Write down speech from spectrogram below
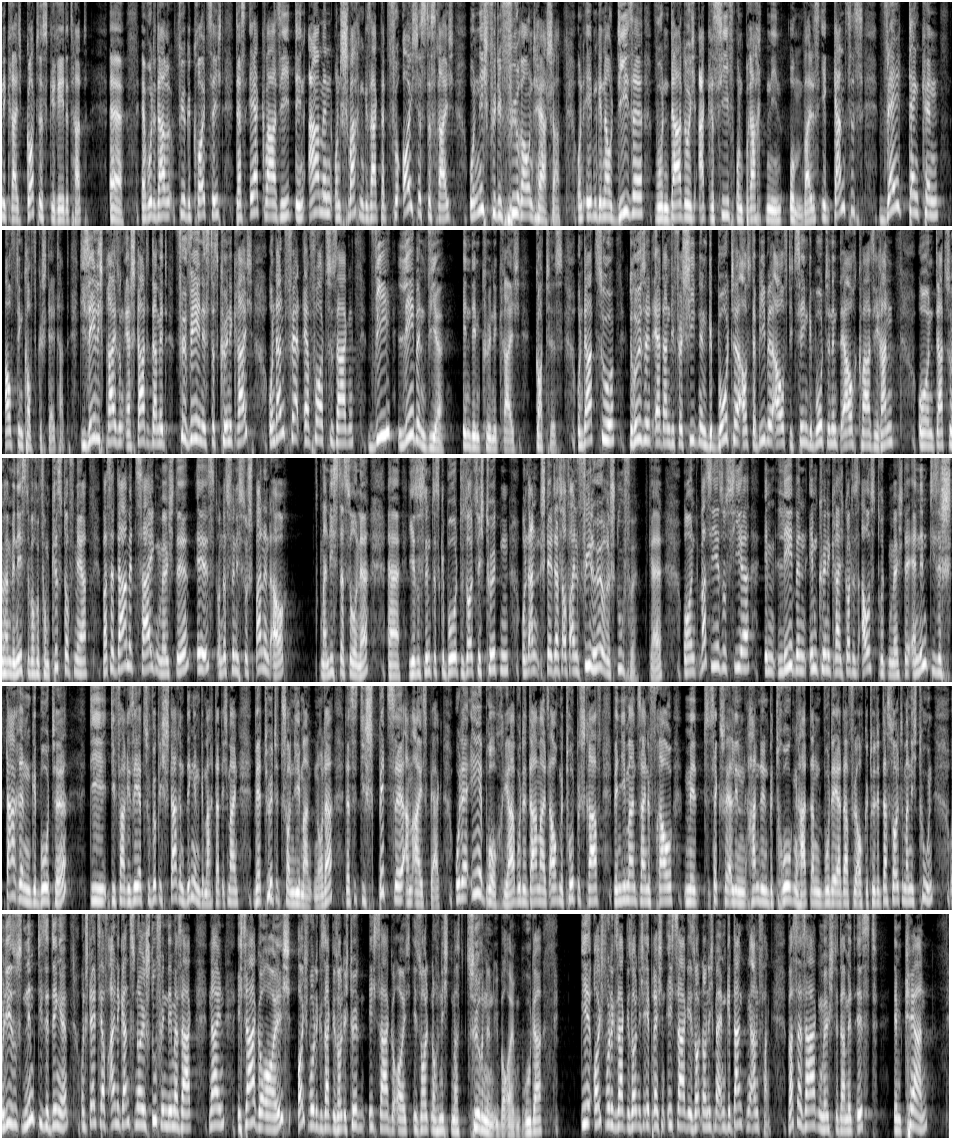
Gottes geredet hat. Äh, er wurde dafür gekreuzigt, dass er quasi den Armen und Schwachen gesagt hat, für euch ist das Reich und nicht für die Führer und Herrscher. Und eben genau diese wurden dadurch aggressiv und brachten ihn um, weil es ihr ganzes Weltdenken auf den Kopf gestellt hat. Die Seligpreisung, er startet damit, für wen ist das Königreich? Und dann fährt er fort zu sagen, wie leben wir in dem Königreich Gottes. Und dazu dröselt er dann die verschiedenen Gebote aus der Bibel auf. Die zehn Gebote nimmt er auch quasi ran. Und dazu hören wir nächste Woche vom Christoph mehr. Was er damit zeigen möchte, ist, und das finde ich so spannend auch, man liest das so, ne? Äh, Jesus nimmt das Gebot, du sollst nicht töten, und dann stellt das auf eine viel höhere Stufe. Gell? Und was Jesus hier im Leben im Königreich Gottes ausdrücken möchte, er nimmt diese starren Gebote, die die Pharisäer zu wirklich starren Dingen gemacht hat. Ich meine, wer tötet schon jemanden, oder? Das ist die Spitze am Eisberg. Oder Ehebruch, ja, wurde damals auch mit Tod bestraft. Wenn jemand seine Frau mit sexuellen Handeln betrogen hat, dann wurde er dafür auch getötet. Das sollte man nicht tun. Und Jesus nimmt diese Dinge und stellt sie auf eine ganz neue Stufe, indem er sagt, nein, ich sage euch, euch wurde gesagt, ihr sollt nicht töten. Ich sage euch, ihr sollt noch nicht mal zürnen über euren Bruder. Ihr, euch wurde gesagt, ihr sollt nicht Ehe brechen. Ich sage, ihr sollt noch nicht mal im Gedanken anfangen. Was er sagen möchte damit ist, im Kern,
